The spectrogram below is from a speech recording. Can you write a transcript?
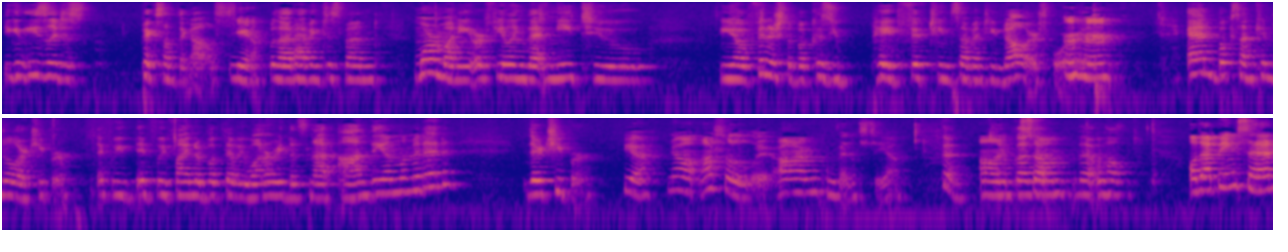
You can easily just pick something else Yeah. without having to spend more money or feeling that need to, you know, finish the book because you paid 15 dollars for it. Mm-hmm. And books on Kindle are cheaper. If we if we find a book that we want to read that's not on the unlimited, they're cheaper. Yeah. No, absolutely. I'm convinced. Yeah. Good. Um. I'm glad so, that, that helped. all that being said,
